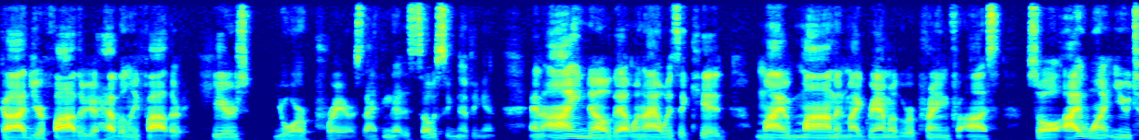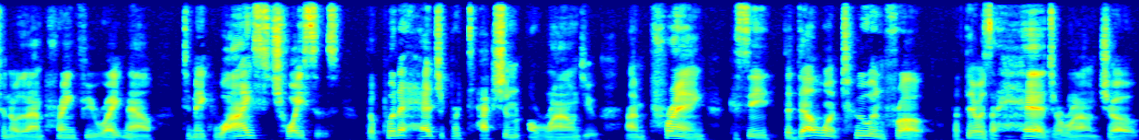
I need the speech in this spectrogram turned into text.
God, your Father, your Heavenly Father, hears your prayers. And I think that is so significant. And I know that when I was a kid, my mom and my grandmother were praying for us. So I want you to know that I'm praying for you right now to make wise choices, to put a hedge of protection around you. I'm praying because, see, the devil went to and fro, but there was a hedge around Job.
